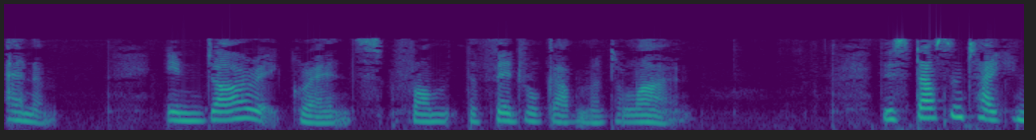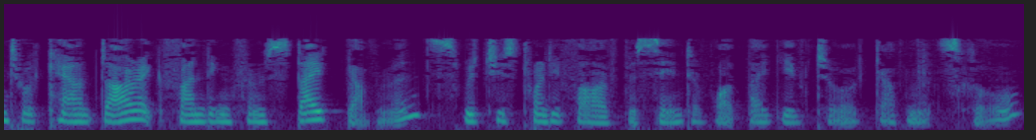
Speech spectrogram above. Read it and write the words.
annum in direct grants from the federal government alone. This doesn't take into account direct funding from state governments, which is 25% of what they give to a government school.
